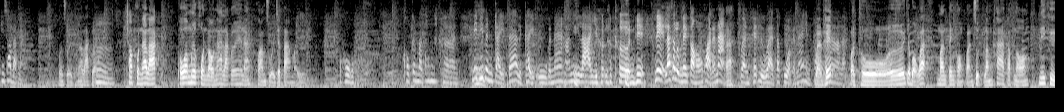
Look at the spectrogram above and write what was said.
พี่ชอบแบบไหน คนสวยคนน่ารักเหรออืมชอบคนน่ารัก เพราะว่าเมื่อคนเราน่ารักแล้วเนี่ยนะ ความสวยจะตามมาเองโอ้โหคบกันมาตั้งนาน นี่พี่เป็นไก่แจ้หรือไก่อูกันแน่ฮะลีลาเยอะเหลือเกินนี่นี่แล้วสรุปในกล่องของขวัญนั่นน่ะอะแหวนเพชรหรือแหวนตะกั่วกันแน่เห็นแหวนเพชรนานแล้วปะโถเอ้ยจะบอกว่ามันเป็นของขวัญสุดล้ำค่าครับน้อง นี่คือ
